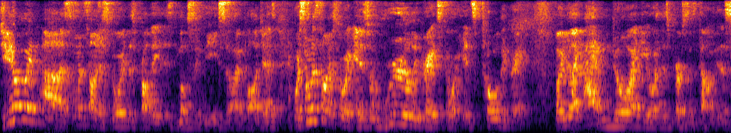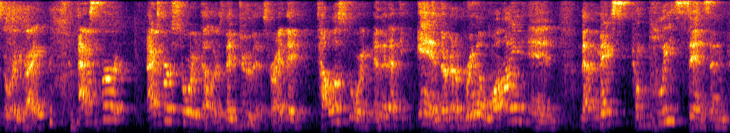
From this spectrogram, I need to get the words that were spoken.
Do you know when uh, someone's telling a story? This probably is mostly me, so I apologize. Where someone's telling a story and it's a really great story, it's totally great. But you're like, I have no idea what this person's telling me this story, right? Expert expert storytellers, they do this, right? They tell a story, and then at the end, they're going to bring a line in that makes complete sense and,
